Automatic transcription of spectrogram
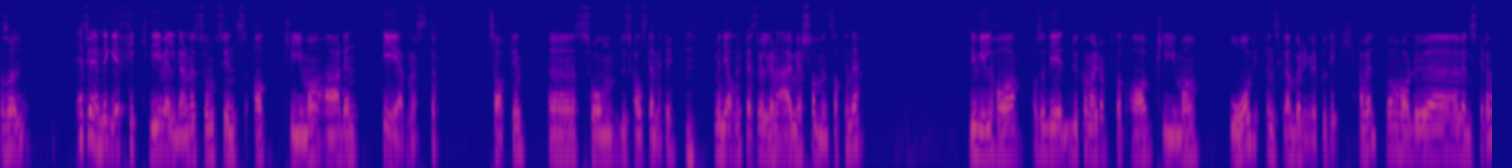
Altså, jeg tror MDG fikk de velgerne som syns at klima er den eneste saken uh, som du skal stemme etter. Mm. Men de aller fleste velgerne er jo mer sammensatt enn det. De vil ha Altså, de, du kan være opptatt av klima og ønske deg en borgerlig politikk. Ja vel, da har du uh, Venstre.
